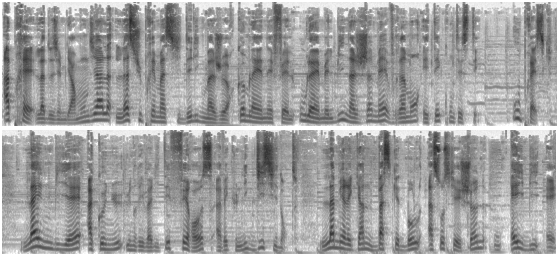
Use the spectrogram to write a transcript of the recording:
Après la Deuxième Guerre mondiale, la suprématie des ligues majeures comme la NFL ou la MLB n'a jamais vraiment été contestée. Ou presque. La NBA a connu une rivalité féroce avec une ligue dissidente, l'American Basketball Association ou ABA.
